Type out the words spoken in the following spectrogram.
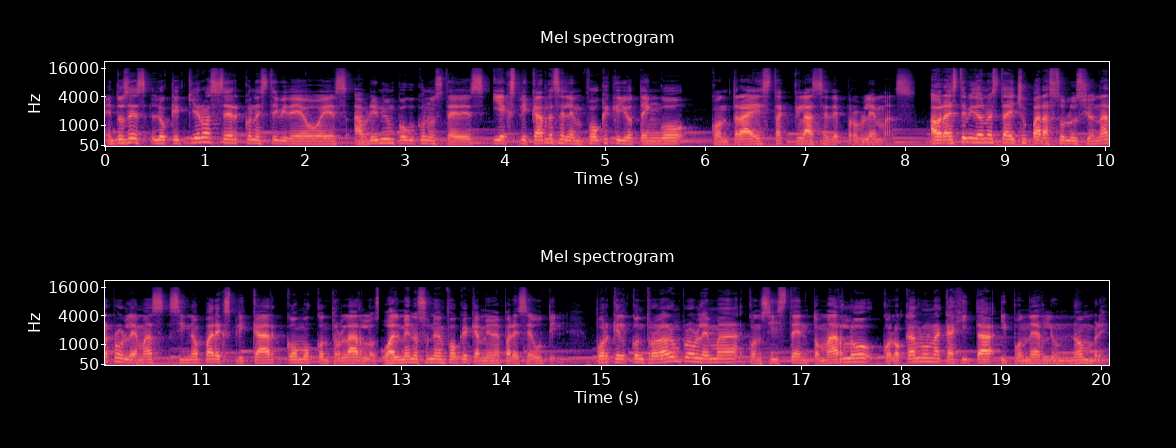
Entonces, lo que quiero hacer con este video es abrirme un poco con ustedes y explicarles el enfoque que yo tengo contra esta clase de problemas. Ahora, este video no está hecho para solucionar problemas, sino para explicar cómo controlarlos, o al menos un enfoque que a mí me parece útil. Porque el controlar un problema consiste en tomarlo, colocarlo en una cajita y ponerle un nombre.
